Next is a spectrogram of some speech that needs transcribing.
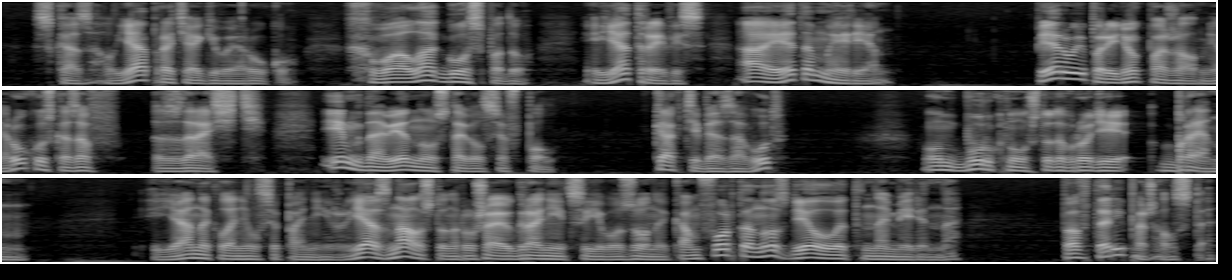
— сказал я, протягивая руку. «Хвала Господу! Я Трэвис, а это Мэриан». Первый паренек пожал мне руку, сказав «Здрасте», и мгновенно уставился в пол. «Как тебя зовут?» Он буркнул что-то вроде «Брен». Я наклонился пониже. Я знал, что нарушаю границы его зоны комфорта, но сделал это намеренно. «Повтори, пожалуйста».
